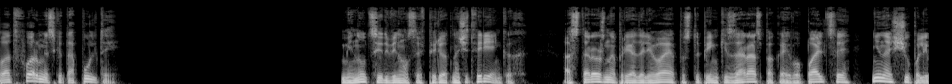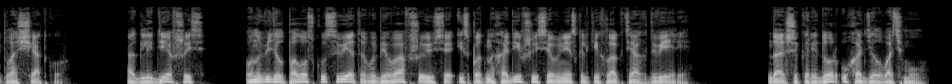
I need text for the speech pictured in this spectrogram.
платформе с катапультой». Минуций двинулся вперед на четвереньках, осторожно преодолевая по ступеньке за раз, пока его пальцы не нащупали площадку. Оглядевшись, он увидел полоску света, выбивавшуюся из-под находившейся в нескольких локтях двери. Дальше коридор уходил во тьму.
